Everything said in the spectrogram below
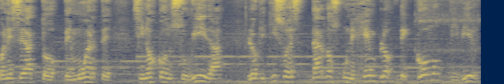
con ese acto de muerte, sino con su vida, lo que quiso es darnos un ejemplo de cómo vivir.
